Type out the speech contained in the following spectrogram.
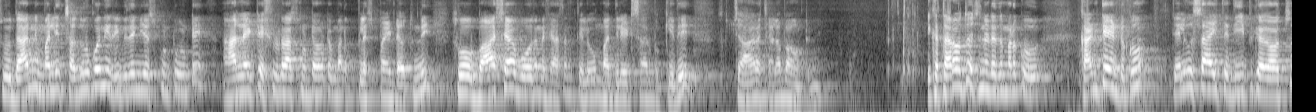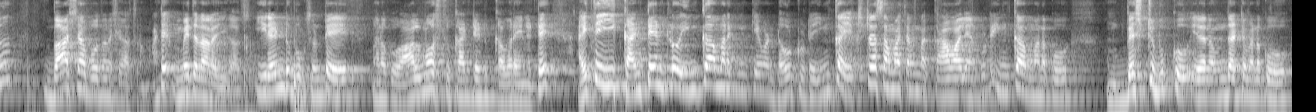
సో దాన్ని మళ్ళీ చదువుకొని రివిజన్ చేసుకుంటూ ఉంటే ఆన్లైన్ టెస్టులు రాసుకుంటూ ఉంటే మనకు ప్లస్ పాయింట్ అవుతుంది. సో భాషా బోధన శాస్త్రం తెలుగు మధ్యలేటి సార్ బుక్ ఇది. చాలా చాలా బాగుంటుంది. ఇక తర్వాత వచ్చినట్టయితే మనకు కంటెంట్కు తెలుగు సాహిత్య దీపిక కావచ్చు భాషా బోధన శాస్త్రం అంటే మెథడాలజీ కావచ్చు. ఈ రెండు బుక్స్ ఉంటే మనకు ఆల్మోస్ట్ కంటెంట్ కవర్ అయినట్టే. అయితే ఈ కంటెంట్లో ఇంకా మనకి ఇంకేమైనా డౌట్ ఉంటే ఇంకా ఎక్స్ట్రా సమాచారం నాకు కావాలి అనుకుంటే ఇంకా మనకు బెస్ట్ బుక్ ఏదైనా ఉందంటే మనకు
